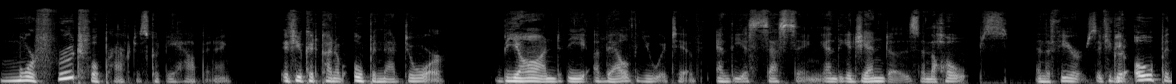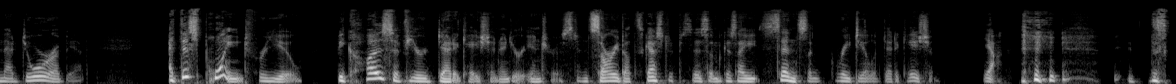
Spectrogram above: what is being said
more fruitful practice could be happening. If you could kind of open that door beyond the evaluative and the assessing and the agendas and the hopes and the fears, if you could open that door a bit. At this point for you, because of your dedication and your interest, and sorry about the skepticism because I sense a great deal of dedication. Yeah. this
